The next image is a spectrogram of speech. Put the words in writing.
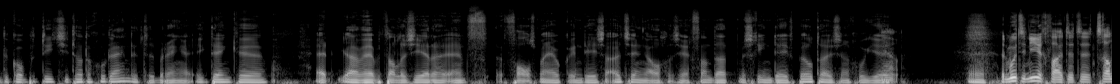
de competitie tot een goed einde te brengen. Ik denk, eh, het- ja, we hebben het al eens eerder en volgens mij ook in deze uitzending al gezegd, van dat misschien Dave Bulthuis een goede ja. Het moet in ieder geval uit het eh,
